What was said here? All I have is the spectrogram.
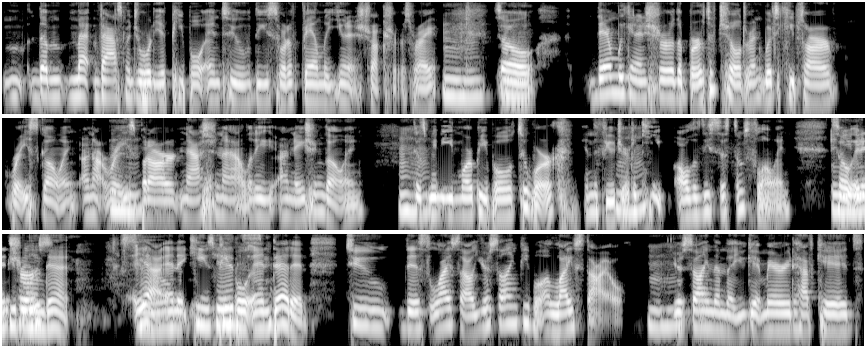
the vast majority of people into these sort of family unit structures, right? Mm-hmm. So mm-hmm. then we can ensure the birth of children, which keeps our race going, or not race, mm-hmm. but our nationality, our nation going. Because we mm-hmm. need more people to work in the future to mm-hmm. keep all of these systems flowing. And so it ensures debt. So yeah, and it keeps kids. people indebted to this lifestyle. You're selling people a lifestyle. Mm-hmm. You're selling them that you get married, have kids,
